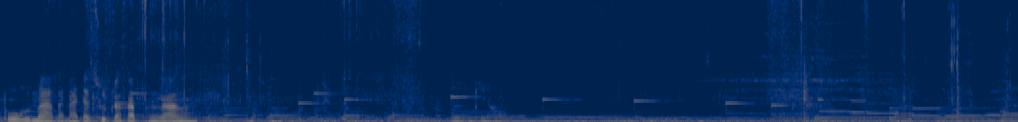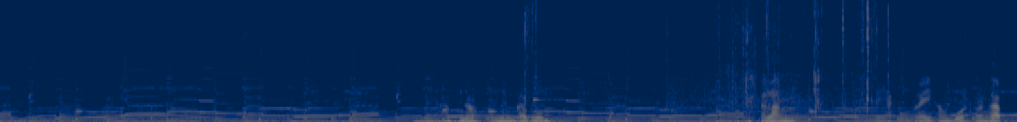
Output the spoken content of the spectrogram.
โผล่ขึ้นมากกันอาจจะสุดแล้วครับข้างล่างนี่พี่น้องนี่ครับพี่น้องคนหนึ่งครับผมกำลังแตกอะไรข้างบนกันครับ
